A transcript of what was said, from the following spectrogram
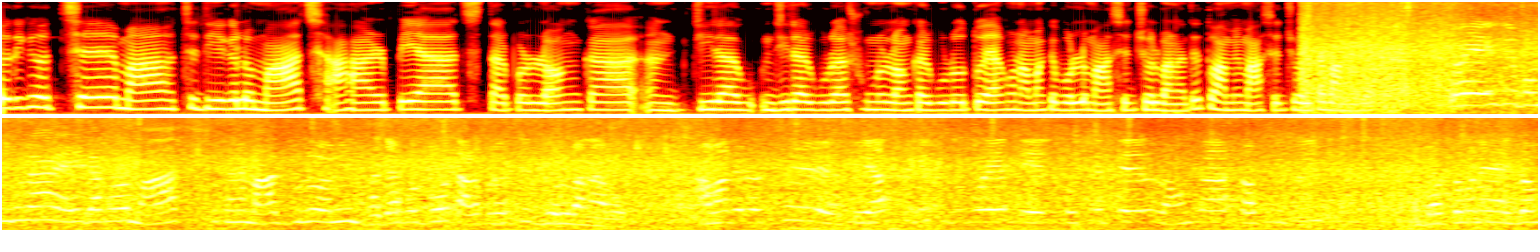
তো এদিকে হচ্ছে মা হচ্ছে দিয়ে গেল মাছ আর পেঁয়াজ, তারপর লঙ্কা জিরা, জিরার গুঁড়া, শুকনো লঙ্কার গুঁড়ো। তো এখন আমাকে বলল মাছের ঝোল বানাতে, তো আমি মাছের ঝোলটা বানাবো। তো এই যে বন্ধুরা, এই দেখো মাছ, এখানে মাছগুলো আমি ভাজা করব, তারপরে হচ্ছে ঝোল বানাবো। আমাদের হচ্ছে পেঁয়াজ থেকে শুরু করে তেল, সর্ষের তেল, লঙ্কা সব কিছুই বর্তমানে একদম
